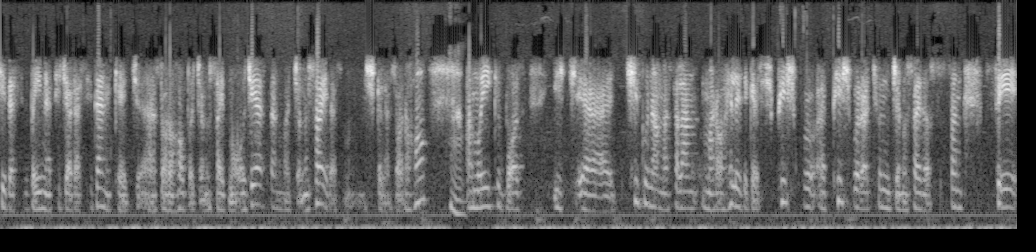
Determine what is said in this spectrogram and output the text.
چی رسید به این نتیجه رسیدن که هزارها با جنوساید مواجه هستند و جنوساید از مشکل هزارها اما ای که باز چگونه مثلا مراحل دیگه پیش پیش بره چون جنوساید اساسا سه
